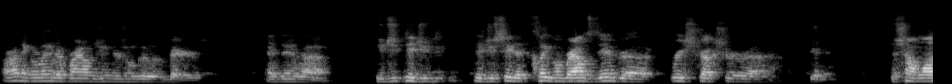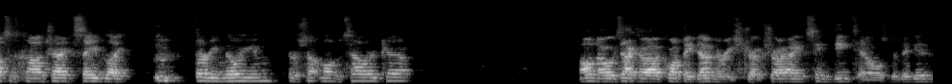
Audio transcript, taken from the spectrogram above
or I think Orlando Brown Jr. is going to go to the Bears, and then uh, did you did you did you see that Cleveland Browns did uh, restructure uh. Deshaun Watson's contract, saved like thirty million or something on the salary cap. I don't know exactly like what they done to restructure. I ain't seen details, but they did.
